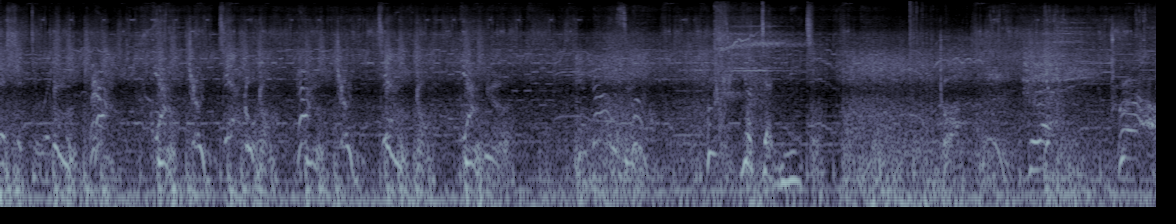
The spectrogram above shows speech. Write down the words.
This should do it. You're dead meat. You're up.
